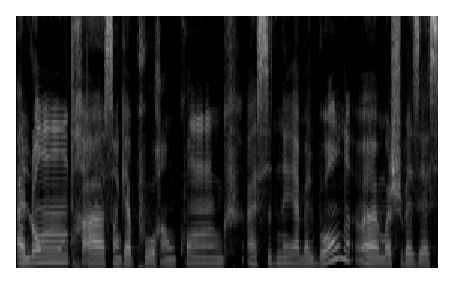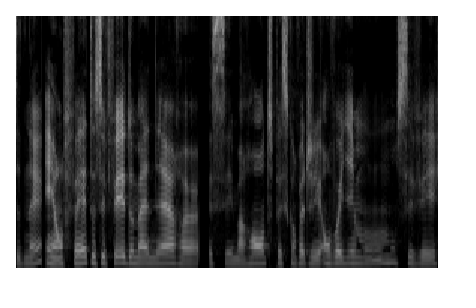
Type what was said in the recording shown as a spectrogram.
à Londres, à Singapour, à Hong Kong, à Sydney, à Melbourne. moi, je suis basée à Sydney. Et en fait, c'est fait de manière assez marrante parce qu'en fait, j'ai envoyé mon, mon CV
